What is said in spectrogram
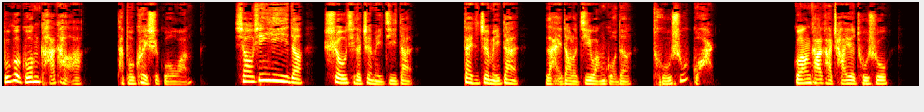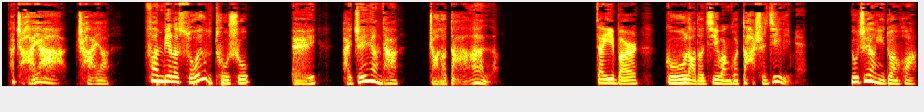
不过国王卡卡啊，他不愧是国王，小心翼翼的收起了这枚鸡蛋，带着这枚蛋来到了鸡王国的图书馆。国王卡卡查阅图书，他查呀查呀，翻遍了所有的图书，哎，还真让他找到答案了。在一本古老的鸡王国大事记里面，有这样一段话。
